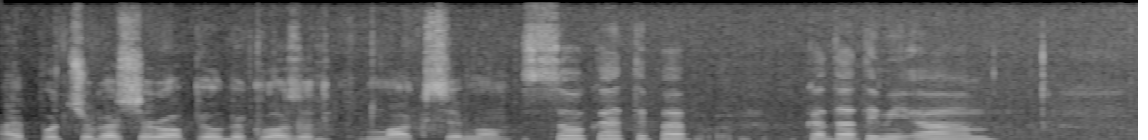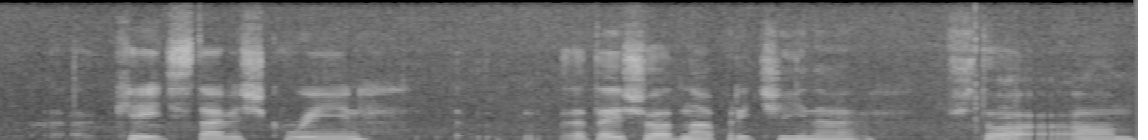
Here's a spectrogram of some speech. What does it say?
I put sugar syrup. Will be closed maximum. Сока, типа, когда ты ми- ам, кейдж ставишь queen, это еще одна причина, что ам,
